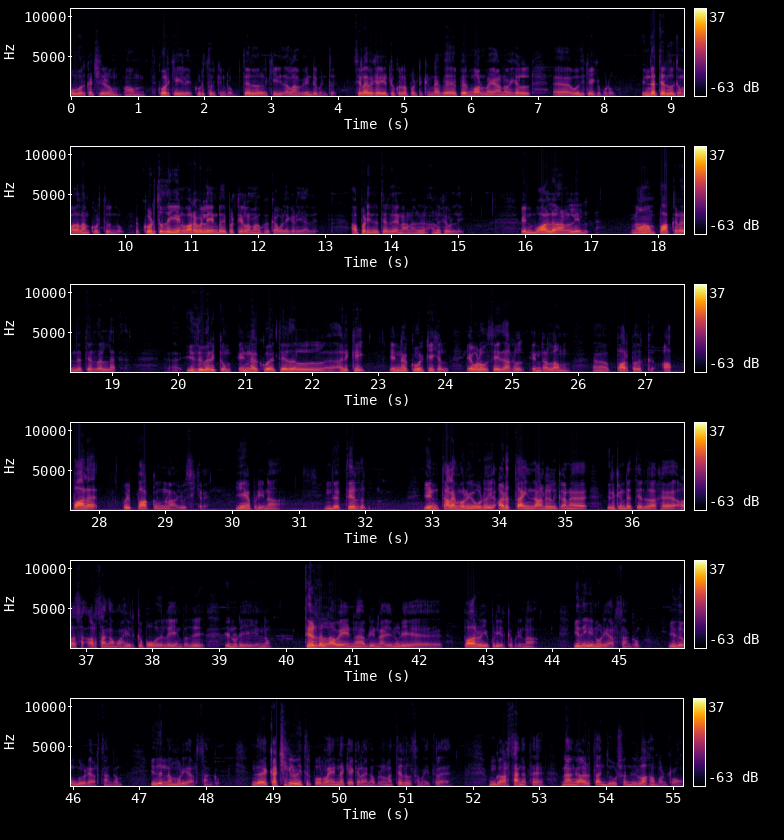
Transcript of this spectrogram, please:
ஒவ்வொரு கட்சிகளும் நாம் கோரிக்கைகளை கொடுத்திருக்கின்றோம். தேர்தல் அறிக்கையில் இதெல்லாம் வேண்டும் என்று. சிலவைகள் ஏற்றுக்கொள்ளப்பட்டிருக்கின்றன. பெரும்பான்மையானவைகள் ஒதுக்கி வைக்கப்படும். இந்த தேர்தலுக்கும் அதெல்லாம் கொடுத்திருந்தோம். கொடுத்தது ஏன் வரவில்லை என்பதை பற்றியெல்லாம் நமக்கு கவலை கிடையாது. அப்படி இந்த தேர்தலை நான் அணு அணுகவில்லை. என் வாழ்நாளில் நாம் பார்க்குற இந்த தேர்தலில் இதுவரைக்கும் என்ன கோ- தேர்தல் அறிக்கை என்ன கோரிக்கைகள் எவ்வளவு செய்தார்கள் என்றெல்லாம் பார்ப்பதற்கு அப்பால் போய் பார்க்கணும்னு நான் யோசிக்கிறேன். ஏன் அப்படின்னா இந்த தேர்தல் என் தலைமுறையோடு அடுத்த ஐந்து ஆண்டுகளுக்கான இருக்கின்ற தேர்தலாக அரச அரசாங்கமாக இருக்கப் போவதில்லை என்பது என்னுடைய எண்ணம். தேர்தல்னாவே என்ன அப்படின்னா என்னுடைய பார்வை எப்படி இருக்குது அப்படின்னா இது என்னுடைய அரசாங்கம். இது உங்களுடைய அரசாங்கம். இது நம்முடைய அரசாங்கம். இந்த கட்சிகள் வைத்திருப்பவர்கள்லாம் என்ன கேட்குறாங்க அப்படின்னா தேர்தல் சமயத்தில் உங்கள் அரசாங்கத்தை நாங்கள் அடுத்த அஞ்சு வருஷம் நிர்வாகம் பண்ணுறோம்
